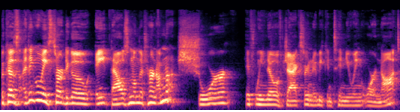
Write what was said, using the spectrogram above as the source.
because I think when we start to go 8,000 on the turn, I'm not sure if we know if jacks are going to be continuing or not.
